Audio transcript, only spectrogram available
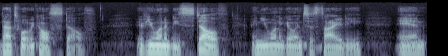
That's what we call stealth. If you want to be stealth and you want to go in society and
